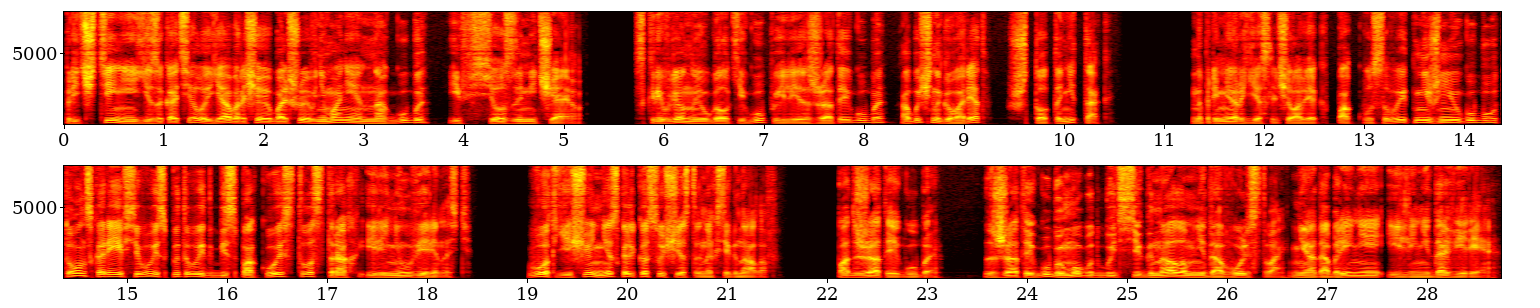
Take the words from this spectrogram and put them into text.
При чтении языка тела я обращаю большое внимание на губы и все замечаю. Скривленные уголки губ или сжатые губы обычно говорят что-то не так. Например, если человек покусывает нижнюю губу, то он, скорее всего, испытывает беспокойство, страх или неуверенность. Вот еще несколько существенных сигналов. Поджатые губы. Сжатые губы могут быть сигналом недовольства, неодобрения или недоверия.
